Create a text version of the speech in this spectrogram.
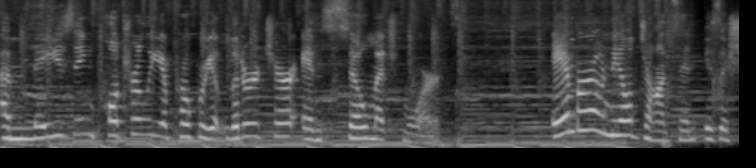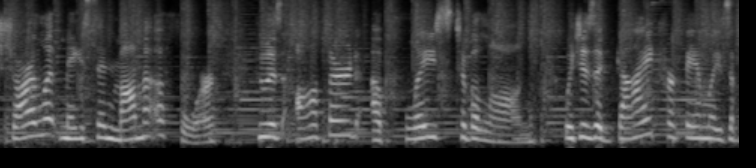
amazing, culturally appropriate literature, and so much more. Amber O'Neal Johnston is a Charlotte Mason mama of four who has authored A Place to Belong, which is a guide for families of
